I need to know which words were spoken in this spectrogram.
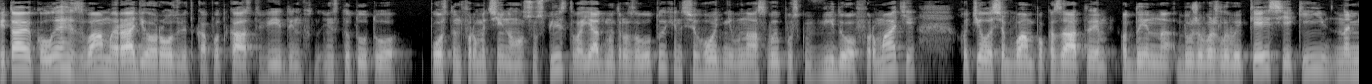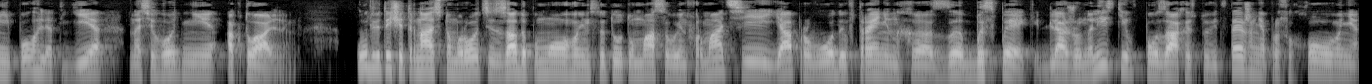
Вітаю колеги! З вами Радіорозвідка, подкаст від Інституту постінформаційного суспільства. Я Дмитро Золотухін. Сьогодні в нас випуск в відеоформаті. Хотілося б вам показати один дуже важливий кейс, який, на мій погляд, є на сьогодні актуальним. У 2013 році за допомогою Інституту масової інформації я проводив тренінг з безпеки для журналістів по захисту відстеження, прослуховування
